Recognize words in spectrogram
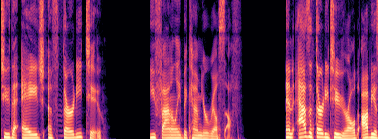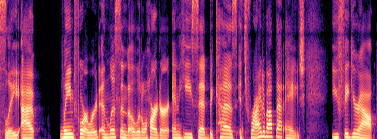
to the age of 32, you finally become your real self. And as a 32 year old, obviously, I leaned forward and listened a little harder. And he said, because it's right about that age, you figure out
